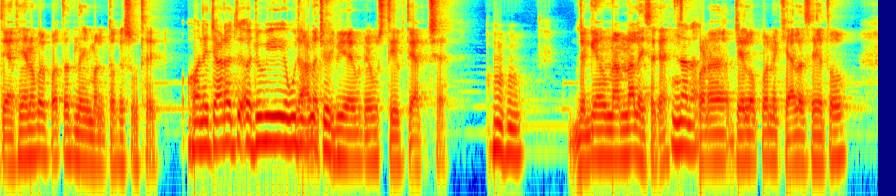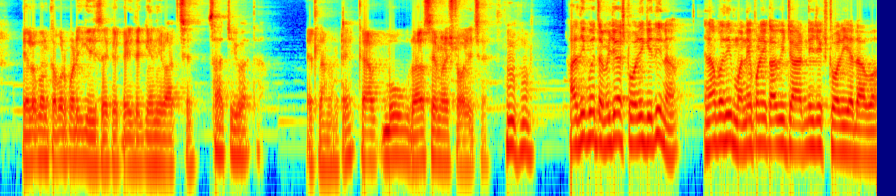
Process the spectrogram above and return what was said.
ત્યાંથી એનો કોઈ પતો જ નહીં મળતો કે શું થયું અને ઝાડ હજુ બી એવું જ છે? એવું એવું સ્થિર ત્યાં જ છે. હમ હમ. જગ્યાનું નામ ના લઈ શકાય. ના ના. પણ જે લોકોને ખ્યાલ હશે તો એ લોકોને ખબર પડી ગઈ છે કે કઈ જગ્યાની વાત છે. સાચી વાત એટલા માટે કે આ બહુ રહસ્યમય સ્ટોરી છે. હાર્દિકભાઈ તમે જે સ્ટોરી કીધી ને એના પરથી મને પણ એક આવી ઝાડની જ એક સ્ટોરી યાદ આવે.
